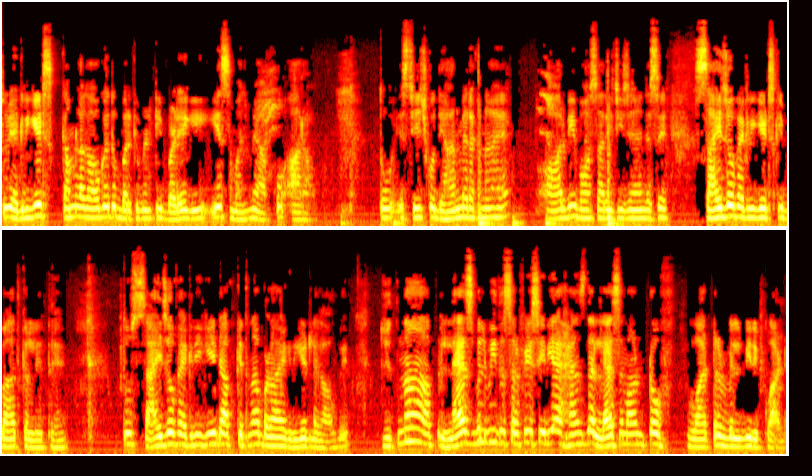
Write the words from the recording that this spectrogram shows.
तो एग्रीगेट्स कम लगाओगे तो वर्केबिलिटी बढ़ेगी, ये समझ में आपको आ रहा हो तो इस चीज़ को ध्यान में रखना है। और भी बहुत सारी चीज़ें हैं, जैसे साइज़ ऑफ़ एग्रीगेट्स की बात कर लेते हैं। तो साइज़ ऑफ़ एग्रीगेट आप कितना बड़ा एग्रीगेट लगाओगे? जितना आप less will be the surface area hence the less amount of water will be required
